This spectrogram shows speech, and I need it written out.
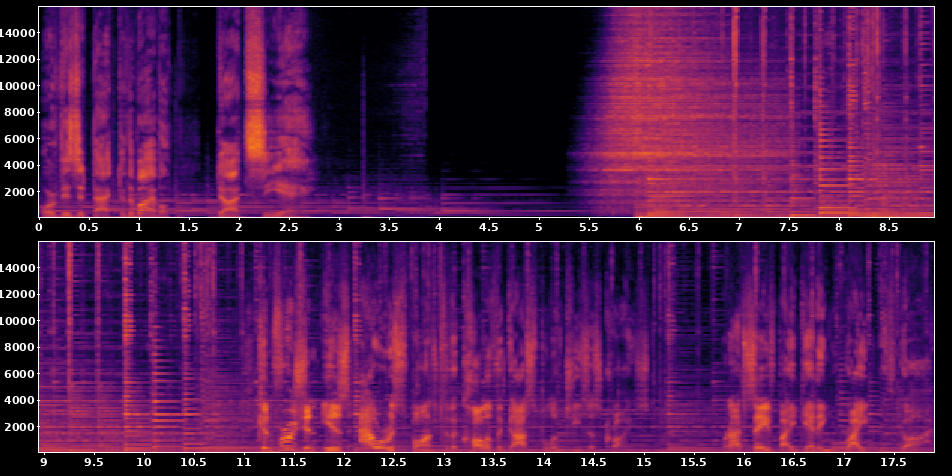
or visit backtothebible.ca. Conversion is our response to the call of the gospel of Jesus Christ. We're not saved by getting right with God.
